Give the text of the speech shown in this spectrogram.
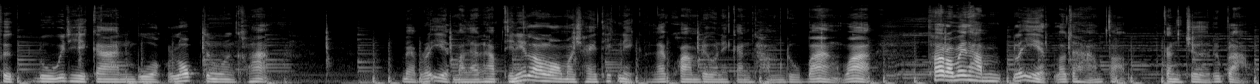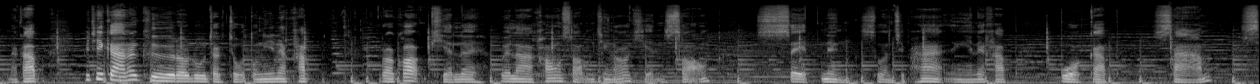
ฝึกดูวิธีการบวกลบจำนวนคละ แบบละเอียดมาแล้วนะครับ ทีนี้เราลองมาใช้เทคนิคและความเร็วในการทำดูบ้างว่า ถ้าเราไม่ทำละเอียดเราจะหาคำตอบกันเจอหรือเปล่านะครับ วิธีการก็คือเราดูจากโจทย์ตรงนี้นะครับ เราก็เขียนเลยเวลาเข้าห้องสอบจริงเราก็เขียน 2 เศษ 1 ส่วน 15 อย่างนี้เลยครับ บวกกับ 3 เศ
